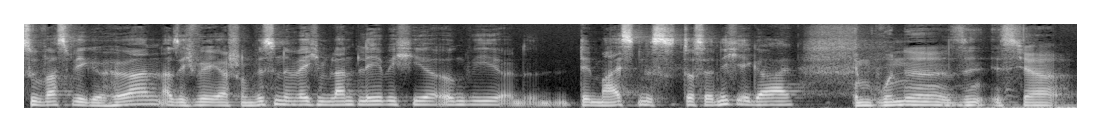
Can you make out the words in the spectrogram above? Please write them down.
zu was wir gehören. Also ich will ja schon wissen, in welchem Land lebe ich hier irgendwie. Den meisten ist das ja nicht egal. Im Grunde ist ja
